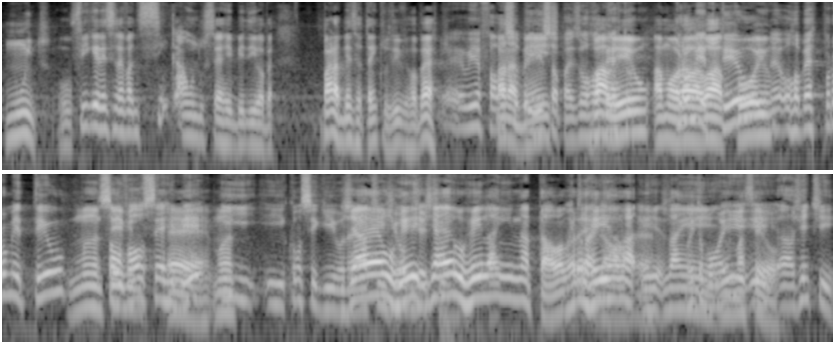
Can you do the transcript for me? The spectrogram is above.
Muito. O Figueirense leva de 5 a 1 do CRB de Roberto. Parabéns até, inclusive, Roberto. Eu ia falar sobre Parabéns. isso, rapaz. O Valeu, Roberto a moral, o prometeu, apoio. né, o Roberto prometeu Manteve- salvar o CRB é, man- e, e conseguiu, né? Já é, o rei, objetivo. já é o rei lá em Natal. Agora Muito é rei legal, lá, é. lá em, Muito bom. E, Maceió. e a gente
